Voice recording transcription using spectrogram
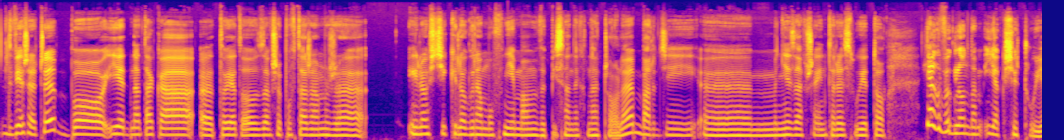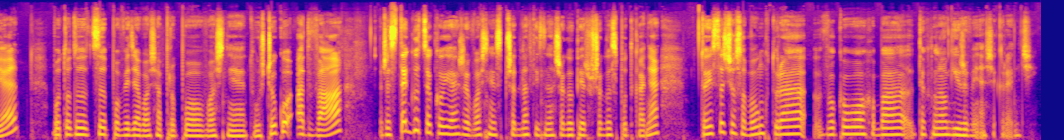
dwie rzeczy, bo jedna taka, e, to ja to zawsze powtarzam, że ilości kilogramów nie mam wypisanych na czole. Bardziej e, mnie zawsze interesuje to, jak wyglądam i jak się czuję, bo to to, co powiedziałaś a propos właśnie tłuszczyku. A dwa, że z tego, co kojarzę właśnie sprzed lat i z naszego pierwszego spotkania, to jesteś osobą, która wokoło chyba technologii żywienia się kręci.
